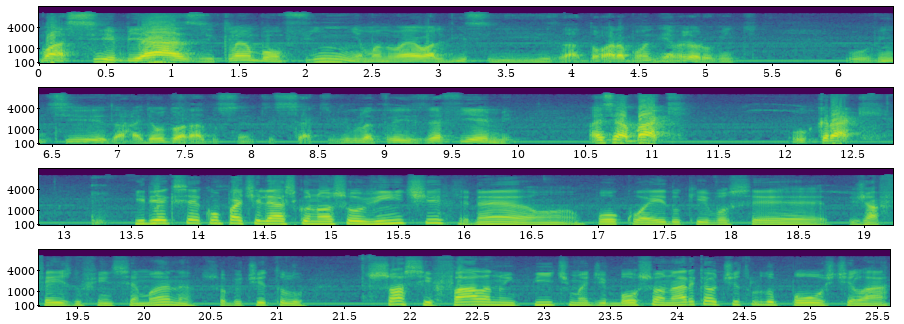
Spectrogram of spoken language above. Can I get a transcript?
Moacir Biasi, Clã Bonfim, Emanuel Alice e Isadora. Bom dia, melhor ouvinte. Ouvinte da Rádio Eldorado 107,3 FM. Aí se abaque, o craque. Queria que você compartilhasse com o nosso ouvinte né, um pouco aí do que você já fez no fim de semana, sob o título Só se fala no impeachment de Bolsonaro, que é o título do post lá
